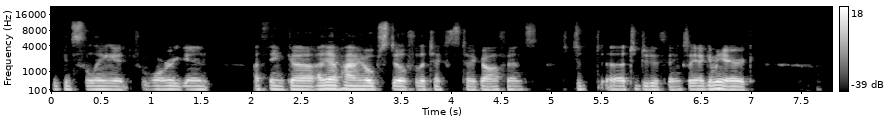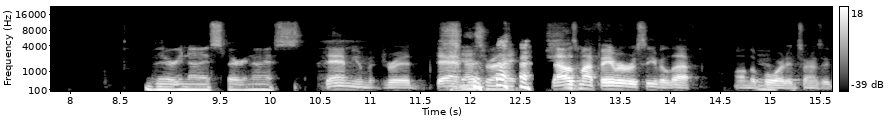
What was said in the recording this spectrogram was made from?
who can sling it from Oregon. I think uh, I have high hopes still for the Texas Tech offense to uh, to do the thing. So yeah, give me Eric. Very nice. Very nice. Damn you, Madrid. Damn you. That's right. That was my favorite receiver left on the Yeah. board in terms of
